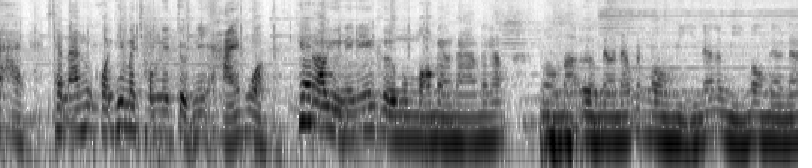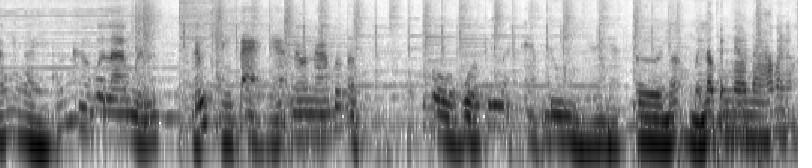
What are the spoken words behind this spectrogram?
ได้ ฉะนั้นคนที่มาชมในจุดนี้หายห่วง ที่เราอยู่ในนี้คือมุมมองแมวน้ำนะครับ มองมาเออแมวน้ำมันมองหมีนะแล้วหมีมองแมวน้ำยังไง คือเวลาเหมือนน้ำแข็งแตกเนี่ยแนวน้ำก็แบบโผล่หัวขึ้นมาแอบดูหมีอะไรเงี้ย เออเนาะเหมือนเราเป็นแมวน้ำอะเนาะ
